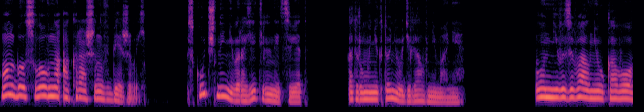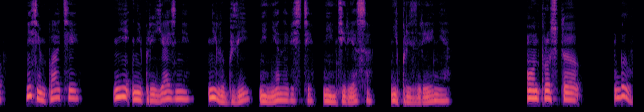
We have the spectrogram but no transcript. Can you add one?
он был словно окрашен в бежевый. Скучный, невыразительный цвет, которому никто не уделял внимания. Он не вызывал ни у кого ни симпатии, ни неприязни, ни любви, ни ненависти, ни интереса, ни презрения. Он просто был.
